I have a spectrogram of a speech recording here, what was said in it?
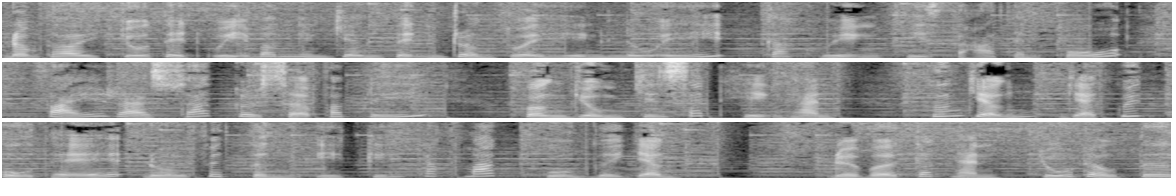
Đồng thời, Chủ tịch Ủy ban Nhân dân tỉnh Trần Tuệ Hiền lưu ý các huyện, thị xã, thành phố phải ra soát cơ sở pháp lý, vận dụng chính sách hiện hành, hướng dẫn giải quyết cụ thể đối với từng ý kiến thắc mắc của người dân. Đối với các ngành chủ đầu tư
